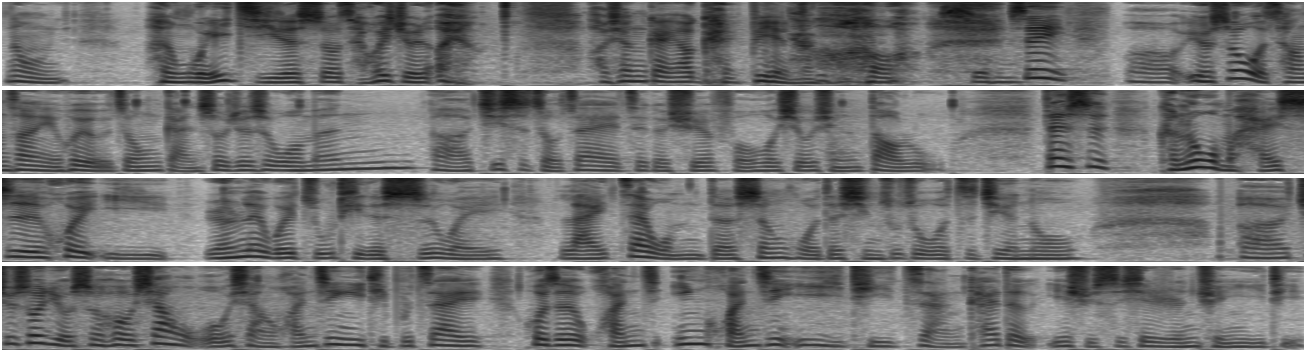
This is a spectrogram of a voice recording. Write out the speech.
那种很危急的时候才会觉得，哎呀，好像该要改变了、哦。所以呃，有时候我常常也会有一种感受，就是我们呃，即使走在这个学佛或修行的道路，但是可能我们还是会以人类为主体的思维来在我们的生活的行住坐卧之间哦。呃，就说有时候像我想环境议题不在，或者环境因环境议题展开的，也许是一些人权议题。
